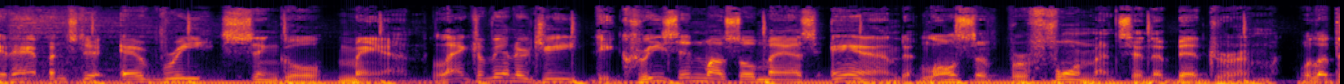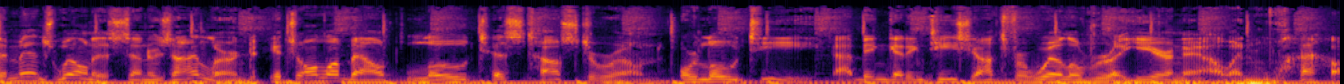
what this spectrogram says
It happens to every single man. Lack of energy, decrease in muscle mass, and loss of performance in the bedroom. Well, at the men's wellness centers, I learned it's all about low testosterone or low T. I've been getting T shots for well over a year now, and wow,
